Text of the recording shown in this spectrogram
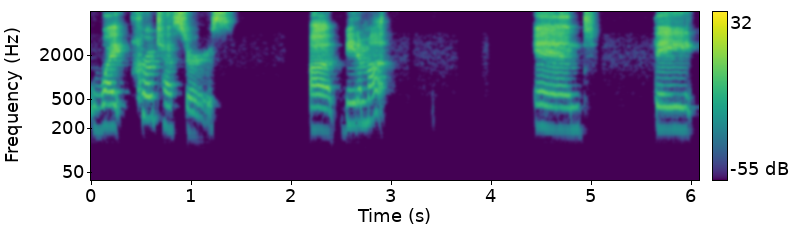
white protesters uh, beat him up. And they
